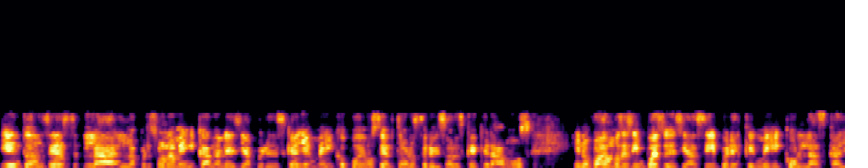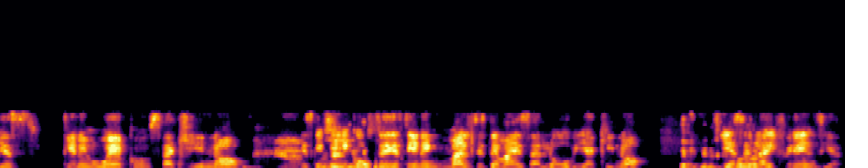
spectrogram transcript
Y entonces la, la, persona mexicana le decía, pero es que allá en México podemos tener todos los televisores que queramos y no pagamos ese impuesto. Y decía, sí, pero es que en México las calles tienen huecos, aquí no. Es que en México ustedes tienen mal sistema de salud y aquí no. Aquí tienes que y esa es la diferencia.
